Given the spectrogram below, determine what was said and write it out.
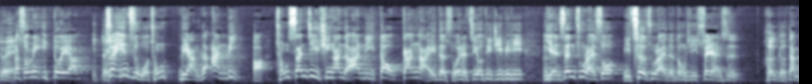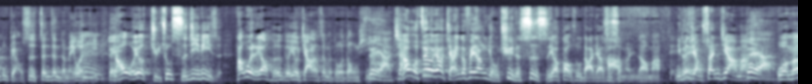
对，那说明一堆。啊，一堆，所以因此我从两个案例啊，从三聚氰胺的案例到肝癌的所谓的 GOT GPT 衍生出来说，你测出来的东西虽然是合格，但不表示真正的没问题。对。然后我又举出实际例子，他为了要合格，又加了这么多东西。对啊。然后我最后要讲一个非常有趣的事实，要告诉大家是什么，你知道吗？你不是讲酸价吗？对啊。我们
